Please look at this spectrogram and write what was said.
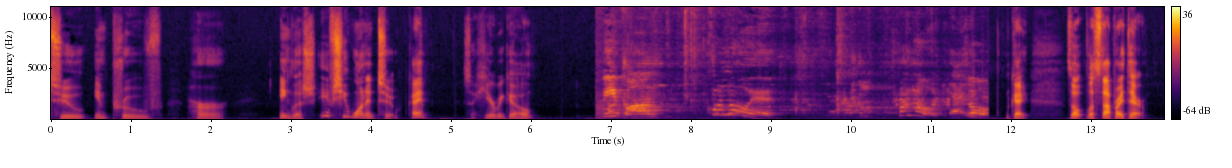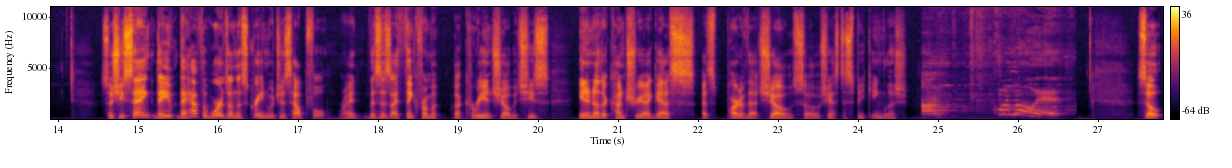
to improve her English if she wanted to. Okay, so here we go. We want color it. Color. So Okay, so let's stop right there. So she's saying they they have the words on the screen, which is helpful, right? This is I think from a, a Korean show, but she's in another country, I guess, as part of that show, so she has to speak English. um. So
